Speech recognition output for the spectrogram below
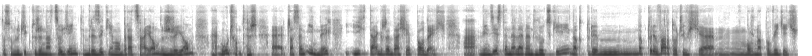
To są ludzie, którzy na co dzień tym ryzykiem obracają, żyją, uczą też czasem innych i ich także da się podejść. Więc jest ten element ludzki, nad którym, no, który warto oczywiście, można powiedzieć,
